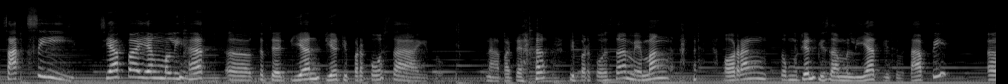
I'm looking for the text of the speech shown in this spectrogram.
saksi siapa yang melihat e, kejadian dia diperkosa gitu. Nah, padahal diperkosa memang orang kemudian bisa melihat gitu. Tapi e,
